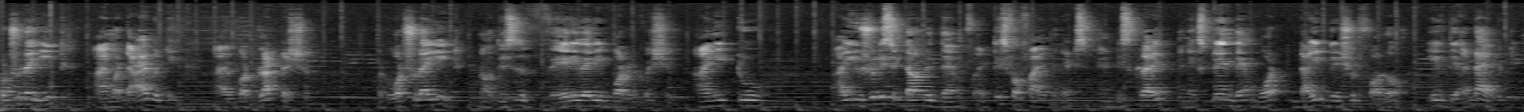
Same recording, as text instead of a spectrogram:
What should I eat? I am a diabetic. I have got blood pressure. But what should I eat? Now this is a very very important question. I need to I usually sit down with them for at least for 5 minutes and describe and explain them what diet they should follow if they are diabetic.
